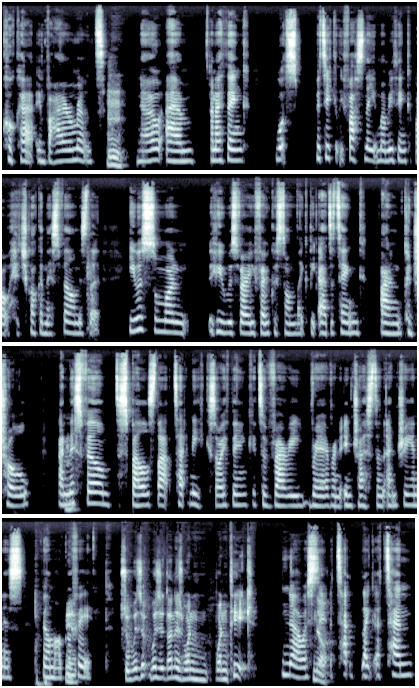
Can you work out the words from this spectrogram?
cooker environment. Mm. You know? Um, and I think what's particularly fascinating when we think about Hitchcock in this film is that he was someone who was very focused on like the editing and control. And Mm. this film dispels that technique. So I think it's a very rare and interesting entry in his filmography. So was it was it done as one one take? No, a, No. a te- like a 10,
